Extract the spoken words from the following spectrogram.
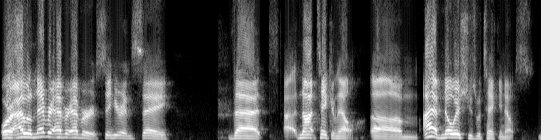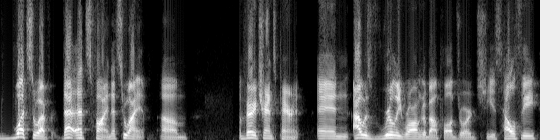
or I will never, ever, ever sit here and say that uh, not taking an L. Um, I have no issues with taking L's whatsoever. That that's fine. That's who I am. Um, I'm very transparent, and I was really wrong about Paul George. He's healthy.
